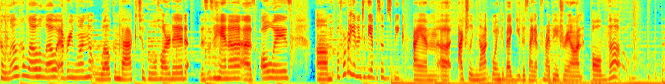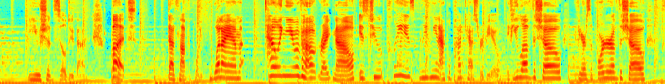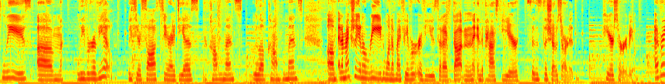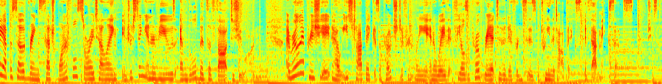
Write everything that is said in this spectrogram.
Hello, hello, hello, everyone. Welcome back to Wholehearted. This is Hannah, as always. Um, before we get into the episode this week, I am uh, actually not going to beg you to sign up for my Patreon, although you should still do that. But that's not the point. What I am telling you about right now is to please leave me an Apple Podcast review. If you love the show, if you're a supporter of the show, please um, leave a review with your thoughts, your ideas, your compliments. We love compliments. Um, and I'm actually going to read one of my favorite reviews that I've gotten in the past year since the show started. Here's her review. Every episode brings such wonderful storytelling, interesting interviews, and little bits of thought to chew on. I really appreciate how each topic is approached differently in a way that feels appropriate to the differences between the topics, if that makes sense, she says.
